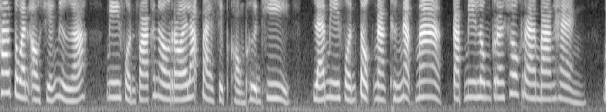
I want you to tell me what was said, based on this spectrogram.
ภาคตะวันออกเฉียงเหนือ มีฝนฟ้าขนองร้อยละ 80 ของพื้นที่ และมีฝนตกหนักถึงหนักมาก กับมีลมกระโชกแรงบางแห่ง บ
